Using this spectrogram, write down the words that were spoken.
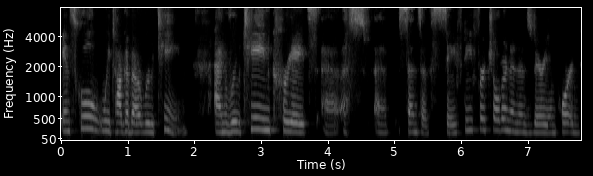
In school, we talk about routine, and routine creates a, a, a sense of safety for children, and is very important.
